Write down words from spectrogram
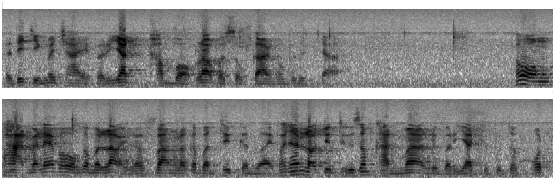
แต่ที่จริงไม่ใช่ปริยัติคำบอกเล่าประสบการณ์ของพระพุทธเจ้า พระองค์ผ่านมาแล้วพระองค์ก็มาเล่าให้เราฟังเราก็บันทึกกันไว้ เพราะฉะนั้นเราจึงถือสำคัญมากเรื่องปริยัติคือพุทธพจน์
